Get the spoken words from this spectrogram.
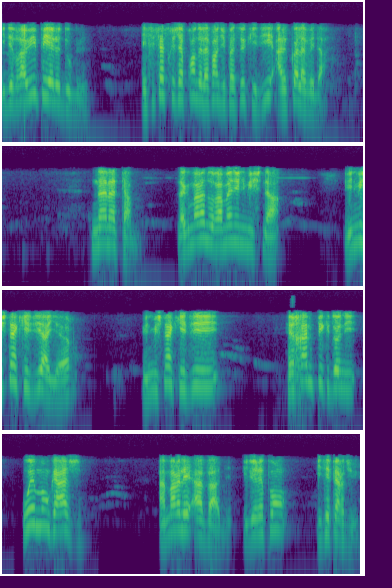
il devra huit payer le double. Et c'est ça ce que j'apprends de la fin du passage qui dit, alcool aveda. Nanatam. La Gemara nous ramène une Mishnah, une Mishnah qui dit ailleurs, une Mishnah qui dit Hechan Pikdoni, où est mon gage? Amarle Avad. Il lui répond Il s'est perdu.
